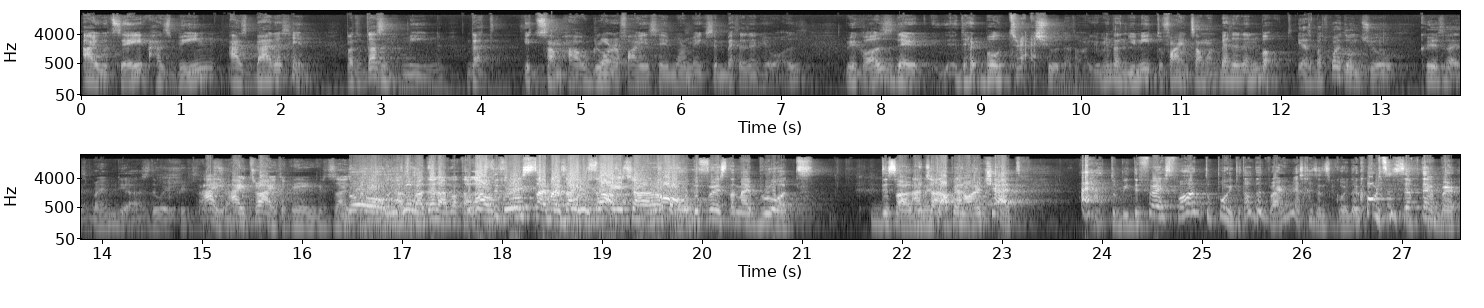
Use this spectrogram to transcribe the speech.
I would say has been as bad as him. But it doesn't mean that it somehow glorifies him or makes him better than he was. Because they're they're both trash with that argument and you need to find someone better than both. yes, but why don't you criticize Brahim Diaz the way you criticize? I, I try to criticize No, Diaz, but then I'm not allowed the to. first time I brought used to hate it up, no, the first time I brought this argument And Cha- up in our chat, I had to be the first one to point it out that Brahim Diaz hasn't scored a goal since September.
